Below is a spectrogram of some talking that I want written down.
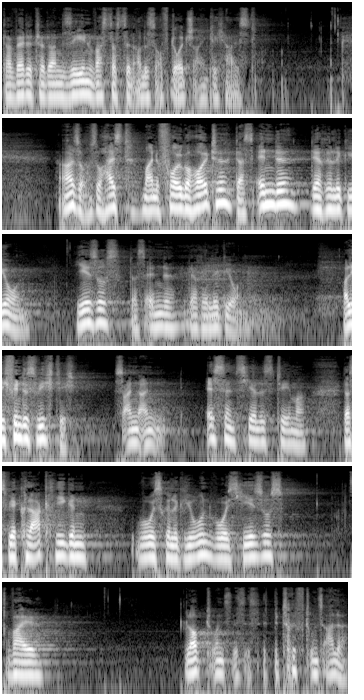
da werdet ihr dann sehen, was das denn alles auf Deutsch eigentlich heißt. Also, so heißt meine Folge heute das Ende der Religion. Jesus, das Ende der Religion. Weil ich finde es wichtig, es ist ein, ein essentielles Thema, dass wir klarkriegen, wo ist Religion, wo ist Jesus, weil, glaubt uns, es, ist, es betrifft uns alle.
